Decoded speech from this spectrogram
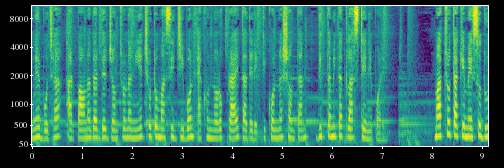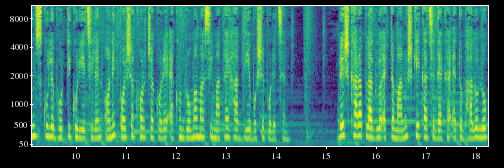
ঋণের বোঝা আর পাওনাদারদের যন্ত্রণা নিয়ে। ছোট মাসির জীবন এখন নরক, প্রায় তাদের একটি কন্যা সন্তান। দীপ্তামিতা ক্লাস টেনে পড়ে। মাত্র তাকে মেসোদুন স্কুলে ভর্তি করিয়েছিলেন, অনেক পয়সা খরচা করে এখন রোমা মাসি মাথায় হাত দিয়ে বসে পড়েছেন। বেশ খারাপ লাগল একটা মানুষকে কাছে দেখা এত ভালো লোক,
